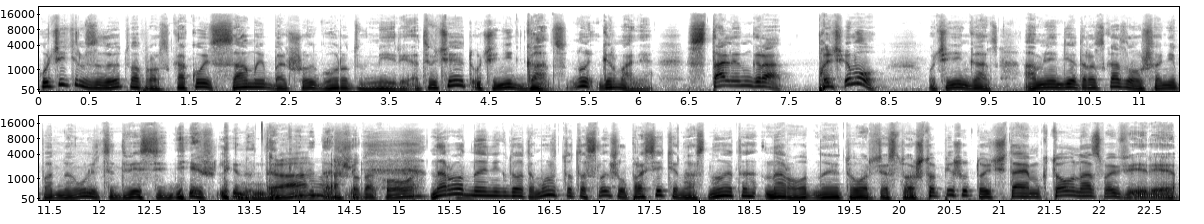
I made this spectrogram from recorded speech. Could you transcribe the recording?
Учитель задает вопрос, какой самый большой город в мире? Отвечает ученик Ганс. Ну, Германия. Сталинград. Почему? Ученик Ганс. А мне дед рассказывал, что они по одной улице 200 дней шли. но Да, а что такого? Народные анекдоты. Может, кто-то слышал, простите нас, но это народное творчество. Что пишут, то и читаем. Кто у нас в эфире?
